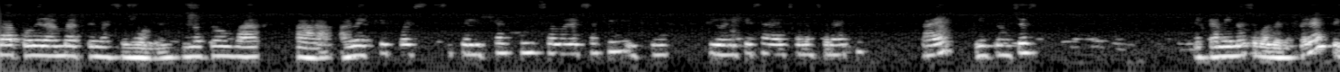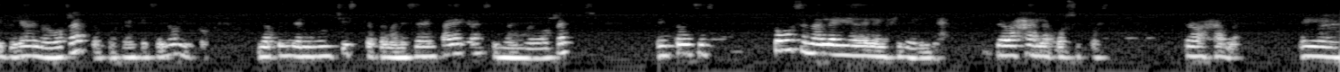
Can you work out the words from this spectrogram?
va a poder amarte más en orden. El otro va a, a ver que pues si te elige a ti, solo es a ti, y tú si lo eliges a él, solo será a ti, a él. Y entonces el camino se vuelve diferente y llegan nuevos retos, No tendría ningún chiste permanecer en pareja si no hay nuevos retos. Entonces, ¿cómo sanar la idea de la infidelidad? Trabajarla, por supuesto. Trabajarla. Eh,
